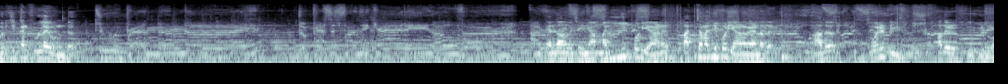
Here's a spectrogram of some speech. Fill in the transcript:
ഒരു ചിക്കൻ ഫുള്ളേ ഉണ്ട്. എന്താണെന്ന് വെച്ച് കഴിഞ്ഞാൽ മല്ലിപ്പൊടിയാണ് പച്ചമല്ലിപ്പൊടിയാണ് വേണ്ടത്. അത് ഒരു ടീസ്പൂൺ അത് ഇടുക.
